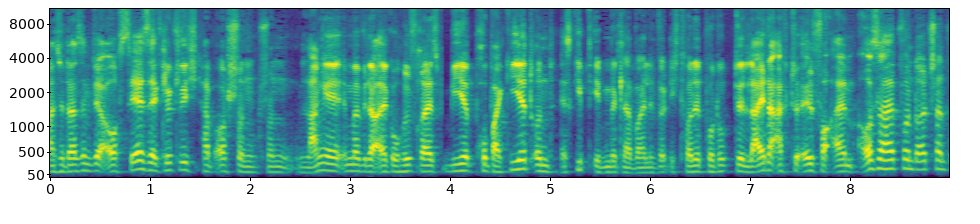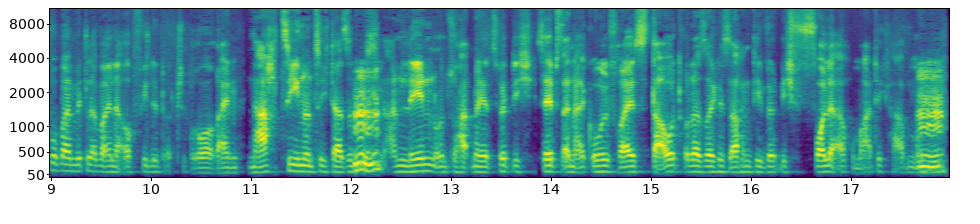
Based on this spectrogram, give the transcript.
Also da sind wir auch sehr, sehr glücklich. Ich habe auch schon, schon lange immer wieder alkoholfreies Bier propagiert und es gibt eben mittlerweile wirklich tolle Produkte. Leider aktuell vor allem außerhalb von Deutschland, wobei mittlerweile auch viele deutsche Brauereien nachziehen und sich da so ein mhm. bisschen anlehnen. Und so hat man jetzt wirklich selbst ein alkoholfreies Stout oder solche Sachen, die wirklich volle Aromatik haben und, mhm.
